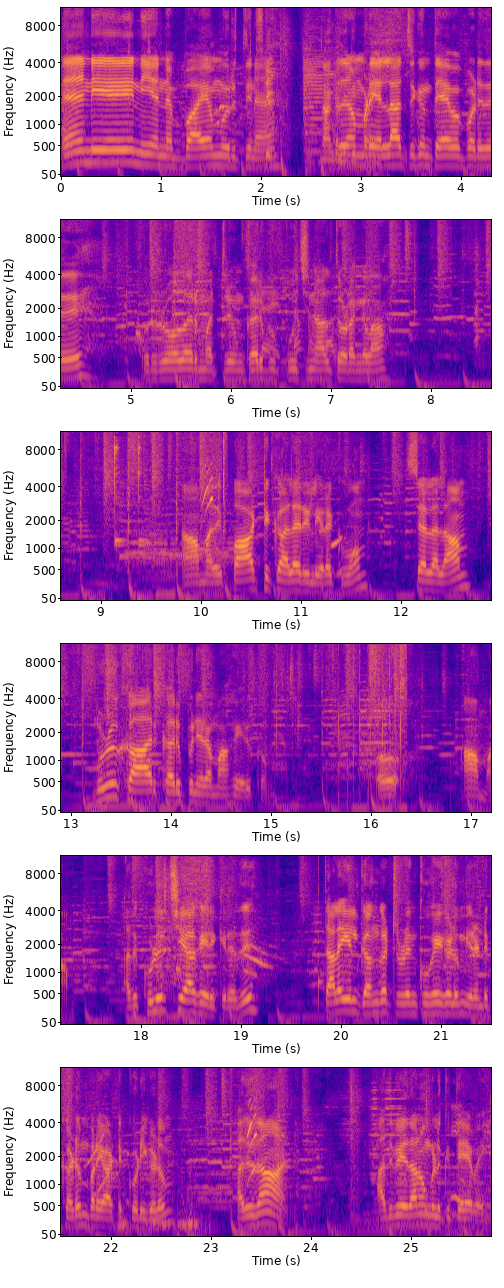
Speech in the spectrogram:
ஏண்டி நீ என்ன பயமுறுத்தின? அது நம்முடைய எல்லாத்துக்கும் தேவைப்படுது. ஒரு ரோலர் மற்றும் கருப்பு பூச்சினால் தொடங்கலாம். நாம் அதை பாட்டு கலரில் இறக்குவோம். செல்லலாம். முழு கார் கருப்பு நிறமாக இருக்கும். ஓ ஆமாம். அது குளிர்ச்சியாக இருக்கிறது. தலையில் கங்கற்றுடன் குகைகளும் இரண்டு கடும் பறையாட்டு கொடிகளும். அதுதான். அதுவே தான் உங்களுக்கு தேவை.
